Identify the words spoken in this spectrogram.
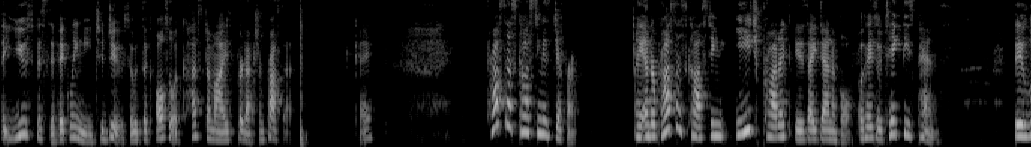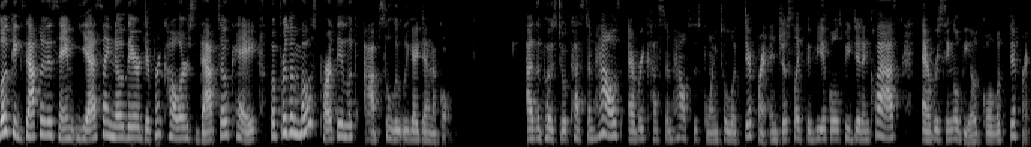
that you specifically need to do. So it's like also a customized production process. Okay? Process costing is different. under process costing, each product is identical. Okay, so take these pens. They look exactly the same. Yes, I know they are different colors. That's okay. But for the most part, they look absolutely identical. As opposed to a custom house, every custom house is going to look different. And just like the vehicles we did in class, every single vehicle looked different.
